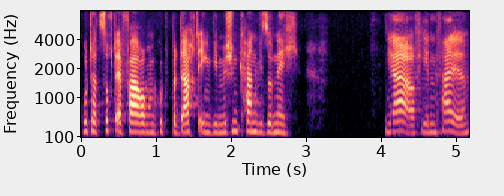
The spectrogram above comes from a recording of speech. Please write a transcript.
guter Zuchterfahrung und gut bedacht irgendwie mischen kann, wieso nicht? Ja, auf jeden Fall.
